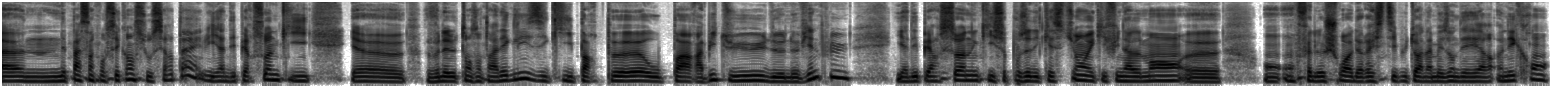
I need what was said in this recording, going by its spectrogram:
euh, n'est pas sans conséquence sur certains. Il y a des personnes qui euh, venaient de temps en temps à l'église et qui, par peur ou par habitude, ne viennent plus. Il y a des personnes qui se posaient des questions et qui finalement euh, ont fait le choix de rester plutôt à la maison derrière un écran.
